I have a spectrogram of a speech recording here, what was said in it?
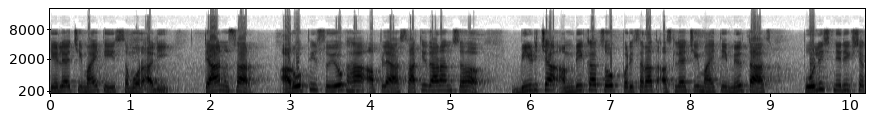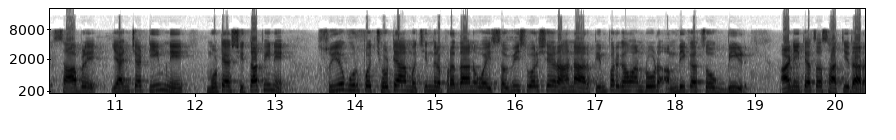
केल्याची माहिती समोर आली. त्यानुसार आरोपी सुयोग हा आपल्या साथीदारांसह बीडच्या अंबिका चौक परिसरात असल्याची माहिती मिळताच पोलीस निरीक्षक साबळे यांच्या टीमने मोठ्या शितापीने सुयोग उर्फ छोट्या मच्छिंद्र प्रधान वय सव्वीस वर्षे राहणार पिंपरगावान रोड अंबिका चौक बीड. आणि त्याचा साथीदार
